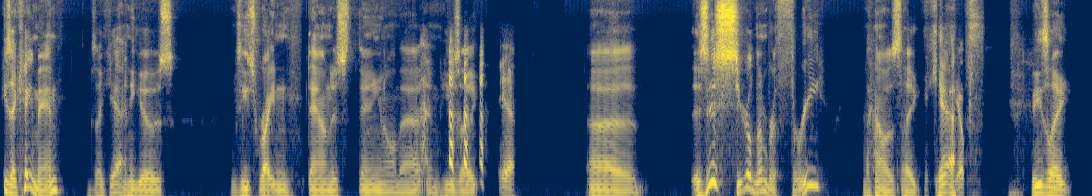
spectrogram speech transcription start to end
he's like, "Hey man," he's like, "Yeah," and he goes, he's writing down his thing and all that, and he's like, Yeah. uh, is this serial number three? And I was like, "Yeah." Yep. He's like,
